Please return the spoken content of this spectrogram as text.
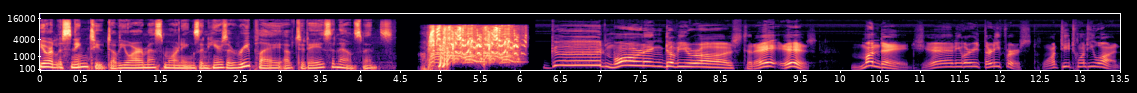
You're listening to WRMS Mornings, and here's a replay of today's announcements. Good morning, W. Ross. Today is Monday, January 31st, 2021.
